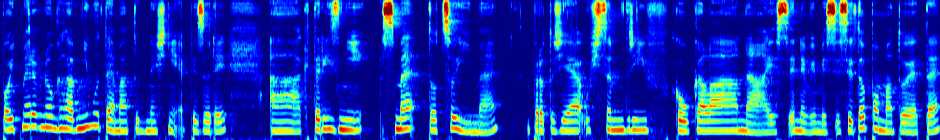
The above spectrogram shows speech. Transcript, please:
Pojďme rovnou k hlavnímu tématu dnešní epizody, a který zní Jsme to, co jíme, protože já už jsem dřív koukala na, jestli nevím, jestli si to pamatujete,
